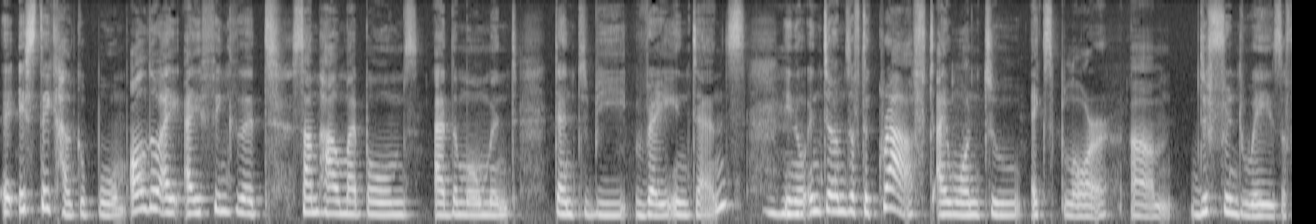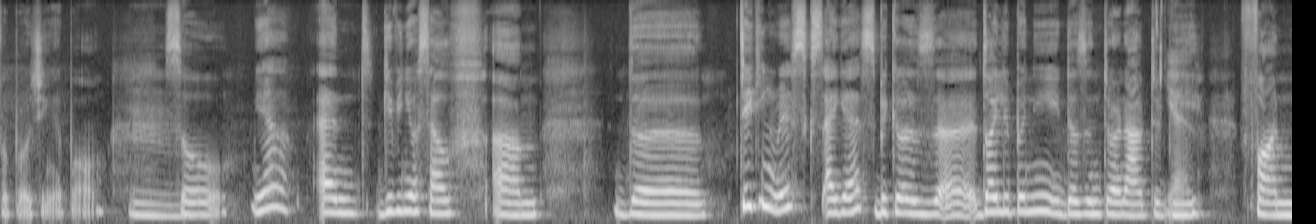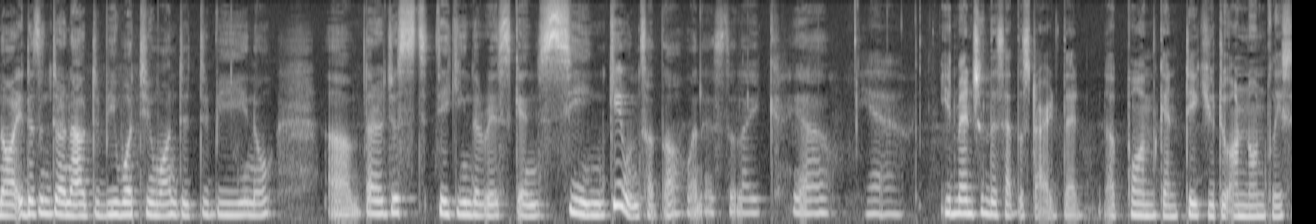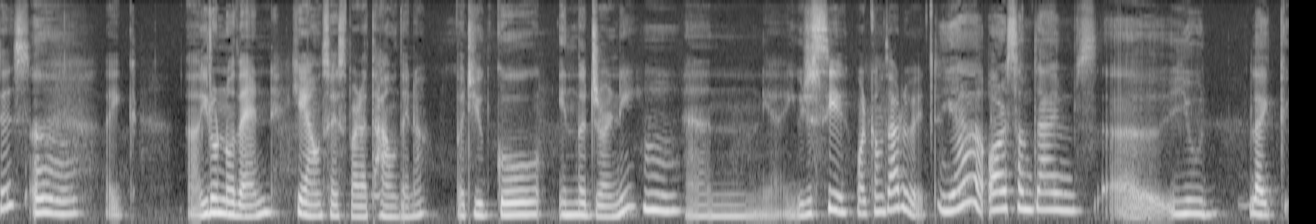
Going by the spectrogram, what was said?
este khalko poem. Although I, I think that somehow my poems at the moment tend to be very intense. You know in terms of the craft i want to explore um, different ways of approaching a poem. So yeah. And giving yourself um, the taking risks i guess because uh, doile pani it doesn't turn out to be fun or it doesn't turn out to be what you want it to be you know um, that are just taking the risk and seeing ke huncha ta one has to like yeah Yeah. You'd mentioned this at the start that a poem can take you to unknown places. Like, uh, you don't know the end. के आउँछ यसबाट थाहा हुँदैन. But you go in the journey and yeah, you just see what comes out of it. Yeah, or sometimes uh, you like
